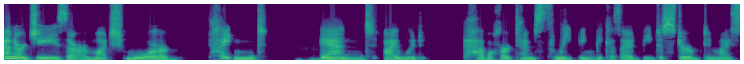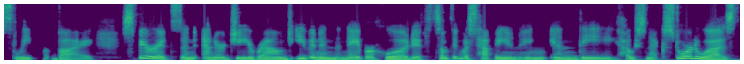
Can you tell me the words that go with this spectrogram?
energies are much more heightened Mm-hmm. And I would have a hard time sleeping because I'd be disturbed in my sleep by spirits and energy around, even in the neighborhood. If something was happening in the house next door to us,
